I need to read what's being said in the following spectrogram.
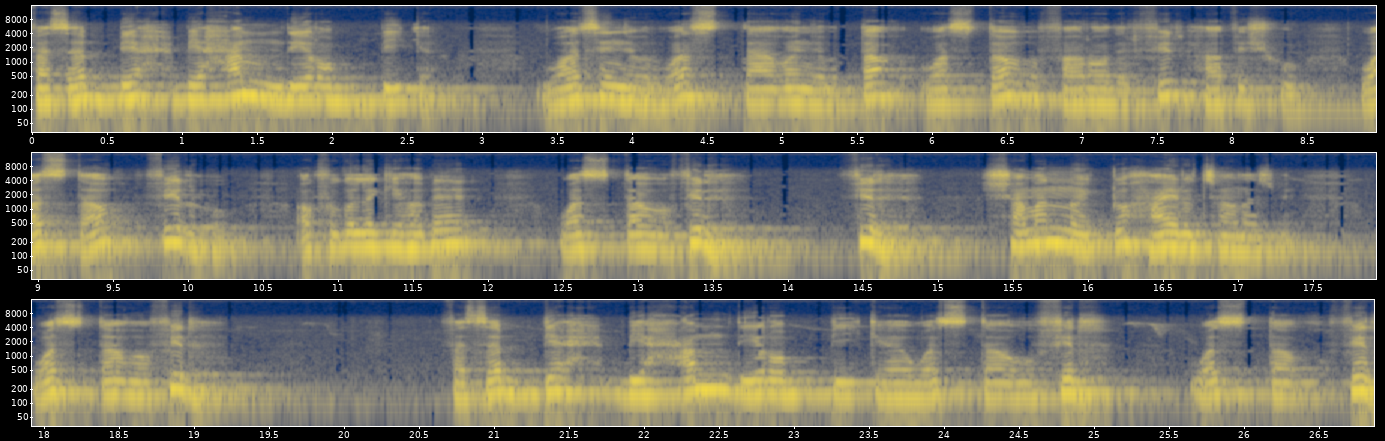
ফাসাব্বিহ বিহামদি রব্বিকা, ওয়াসিন জবর ওয়াস তাগন জবর, তাগ, ওয়াস্তাগফির ফির হাফিজহু, ওয়াস্তাগফিরহু। অক্ষ করলে কি হবে? ওয়াস্তাগফির ফির ফির সামান্য একটু হায়ের উচ্চারণ আসবে। ওয়াস্তাগফির فسبح بحمد ربك واستغفر واستغفر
